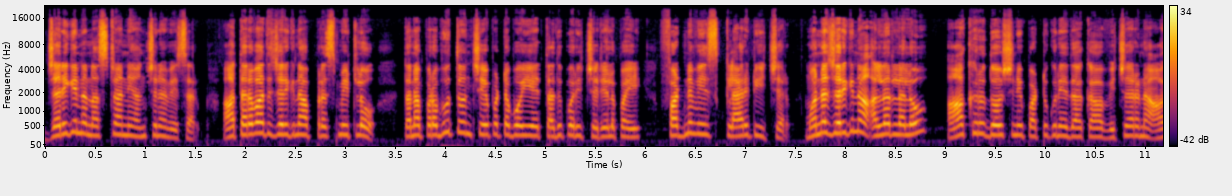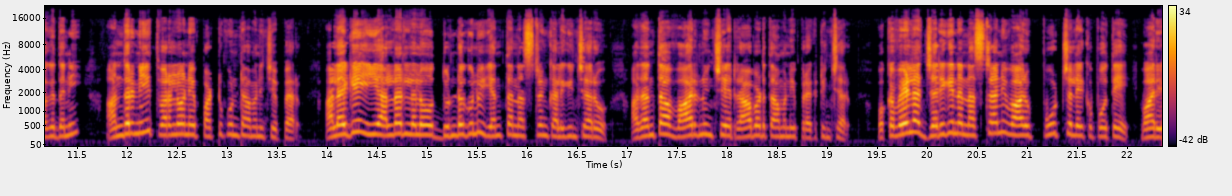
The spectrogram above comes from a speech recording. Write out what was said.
జరిగిన నష్టాన్ని అంచనా వేశారు. ఆ తర్వాత జరిగిన ప్రెస్ మీట్లో తన ప్రభుత్వం చేపట్టబోయే తదుపరి చర్యలపై ఫడ్నవీస్ క్లారిటీ ఇచ్చారు. మొన్న జరిగిన అల్లర్లలో ఆఖరు దోషిని పట్టుకునేదాకా విచారణ ఆగదని అందరినీ త్వరలోనే పట్టుకుంటామని చెప్పారు. అలాగే ఈ అల్లర్లలో దుండగులు ఎంత నష్టం కలిగించారో అదంతా వారి నుంచే రాబడతామని ప్రకటించారు. ఒకవేళ జరిగిన నష్టాన్ని వారు పూడ్చలేకపోతే వారి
